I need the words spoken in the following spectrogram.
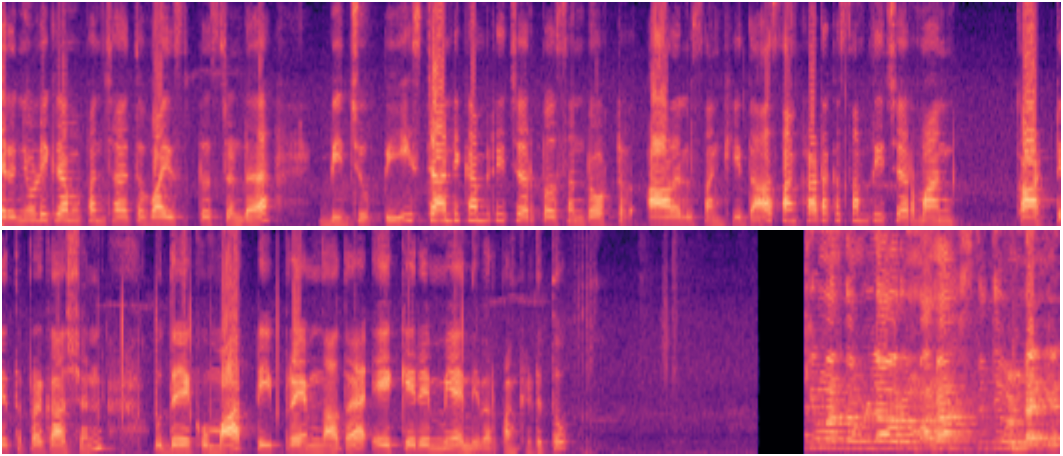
Eranholi grama panchayat vice president Biju P standing committee chairperson doctor R L Sangeetha സംഘാടക സമിതി chairman Kadyath Prakashan Udayakumar T. Premnath A. K. Ramya എന്നിവർ പങ്കെടുത്തു. ഉള്ള ഒരു മനസ്ഥിതി ഉണ്ടെങ്കിൽ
